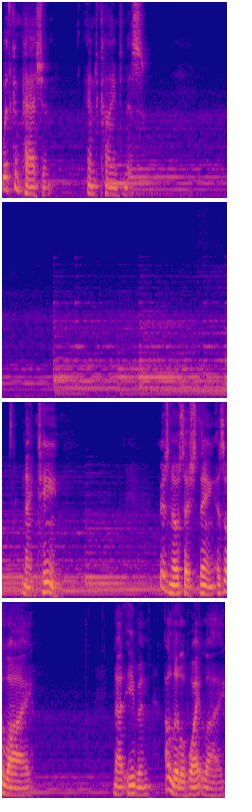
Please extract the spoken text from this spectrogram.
with compassion and kindness. Nineteen. There's no such thing as a lie, not even a little white lie.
